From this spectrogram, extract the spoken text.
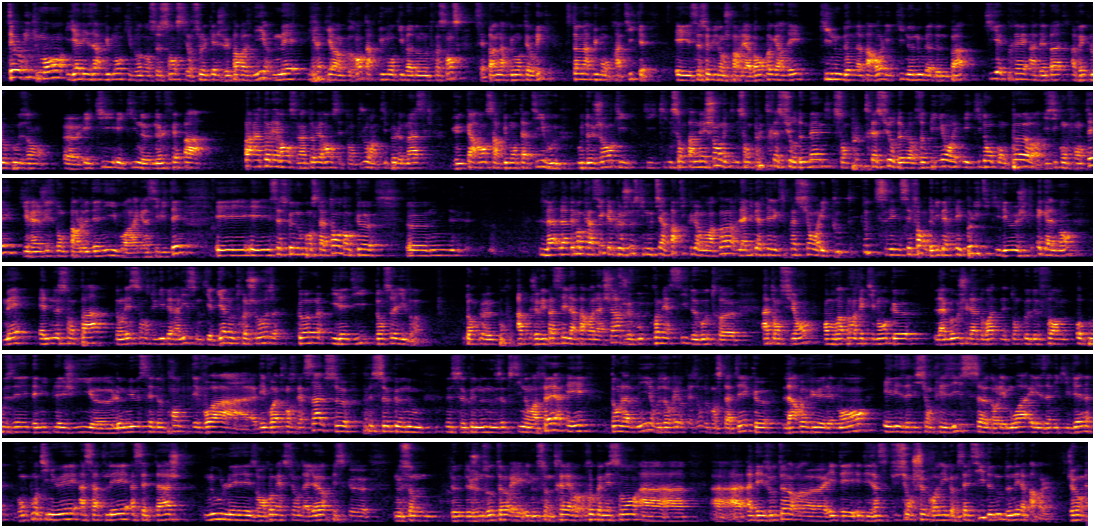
Théoriquement, il y a des arguments qui vont dans ce sens, sur lesquels je ne vais pas revenir, mais il y, a un grand argument qui va dans notre sens. Ce n'est pas un argument théorique, c'est un argument pratique, et c'est celui dont je parlais avant. Regardez qui nous donne la parole et qui ne nous la donne pas, qui est prêt à débattre avec l'opposant euh, et qui, et qui ne, le fait pas par intolérance, l'intolérance étant toujours un petit peu le masque d'une carence argumentative ou, de gens qui, qui, ne sont pas méchants mais qui ne sont plus très sûrs d'eux-mêmes, qui ne sont plus très sûrs de leurs opinions et, qui donc ont peur d'y s'y confronter, qui réagissent donc par le déni, voire l'agressivité. Et, c'est ce que nous constatons. Donc, euh, euh, la, démocratie est quelque chose qui nous tient particulièrement à cœur, la liberté d'expression et toutes, ces, formes de liberté politique, idéologique également, mais elles ne sont pas dans l'essence du libéralisme qui est bien autre chose, comme il est dit dans ce livre. Donc, euh, ah, je vais passer la parole à Charles. Je vous remercie de votre euh, attention, en vous rappelant effectivement que la gauche et la droite n'étant que de formes opposées, d'hémiplégie, euh, le mieux c'est de prendre des voies, des voies transversales, ce, ce, que nous, ce que nous nous obstinons à faire, et dans l'avenir, vous aurez l'occasion de constater que la revue Éléments et les éditions Crisis, dans les mois et les années qui viennent, vont continuer à s'atteler à cette tâche nous les en remercions d'ailleurs, puisque nous sommes de, jeunes auteurs et, nous sommes très reconnaissants à, des auteurs euh, et des, et des institutions chevronnées comme celle-ci de nous donner la parole. Je vous remercie.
